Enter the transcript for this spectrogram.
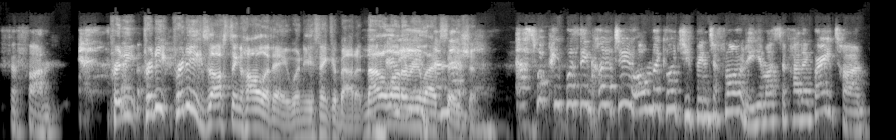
for fun. pretty, pretty, pretty exhausting holiday when you think about it. Not a lot of relaxation. That, that's what people think I do. Oh my God, you've been to Florida. You must have had a great time.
